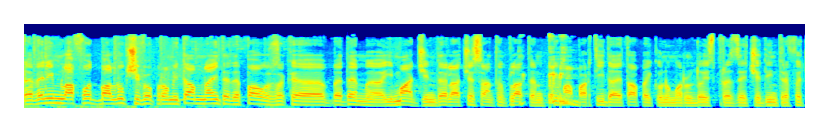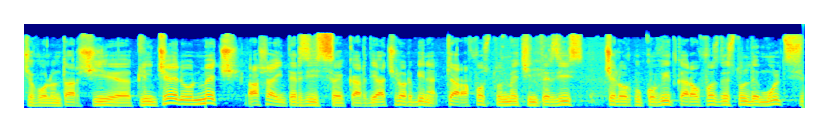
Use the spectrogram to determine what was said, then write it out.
Revenim la fotbal, Luc, și vă promitam înainte de pauză că vedem uh, imagini de la ce s-a întâmplat în prima partidă a etapei cu numărul 12 dintre FC Voluntar și uh, Clinceni. Un meci așa interzis uh, cardiacilor. Bine, chiar a fost un meci interzis celor cu COVID, care au fost destul de mulți,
